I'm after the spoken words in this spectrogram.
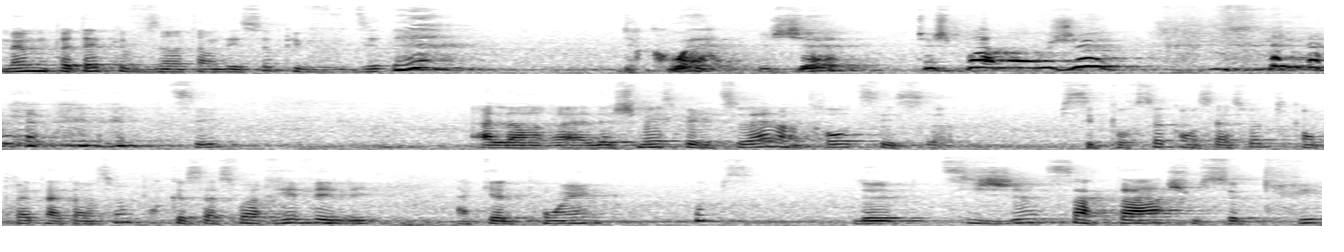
Même peut-être que vous entendez ça, puis vous vous dites, ah, de quoi? Je? Touche pas à mon jeu. Alors, euh, le chemin spirituel, entre autres, c'est ça. Puis c'est pour ça qu'on s'assoit puis qu'on prête attention pour que ça soit révélé à quel point, oups, le petit jeu s'attache ou se crée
